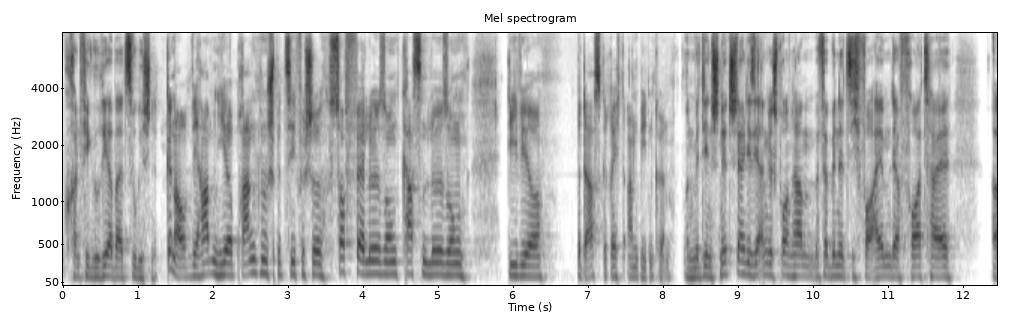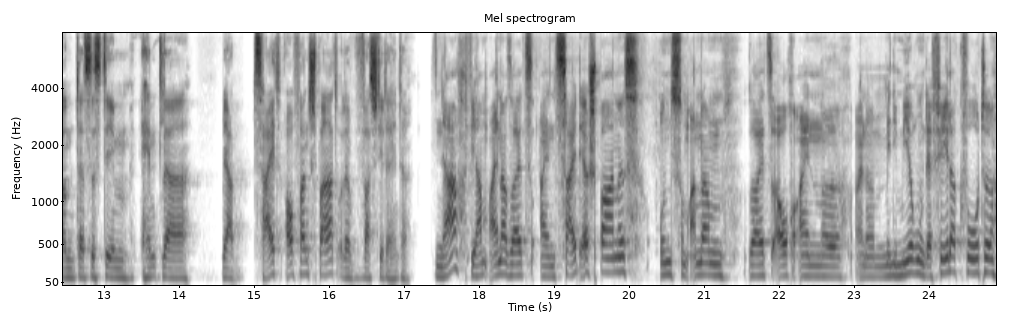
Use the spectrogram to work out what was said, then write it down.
konfigurierbar zugeschnitten. Genau, wir haben hier branchenspezifische Softwarelösungen, Kassenlösungen, die wir bedarfsgerecht anbieten können. Und mit den Schnittstellen, die Sie angesprochen haben, verbindet sich vor allem der Vorteil, ähm, dass es dem Händler ja, Zeit, Aufwand spart oder was steht dahinter? Ja, wir haben einerseits ein Zeitersparnis und zum anderen seits auch eine, eine Minimierung der Fehlerquote,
